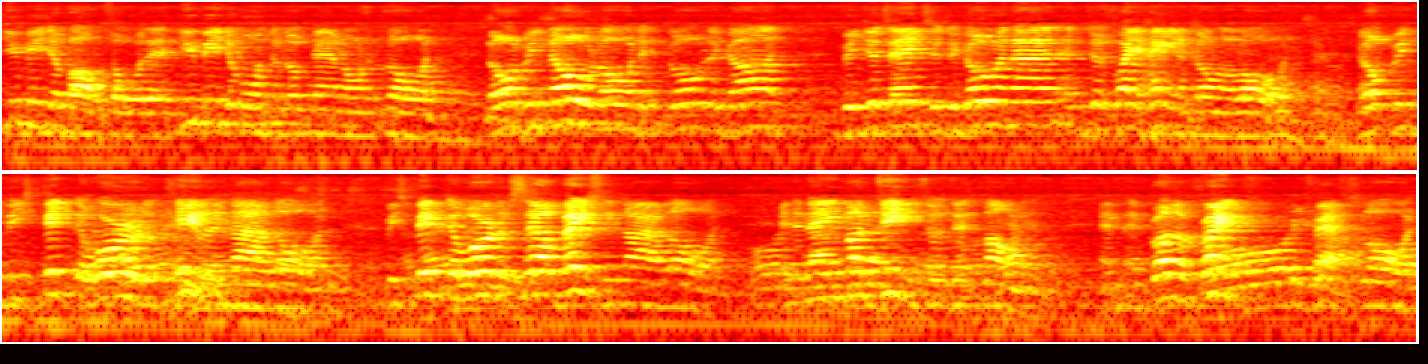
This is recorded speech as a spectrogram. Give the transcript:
you be the boss over there. You be the one to look down on it, Lord. Lord, we know, Lord, that glory to God. We just ask you to go in there and just lay hands on the Lord. Lord, we, we speak the word of healing now, Lord. We speak the word of salvation now, Lord. In the name of Jesus this morning. And, and Brother Frank requests, Lord,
